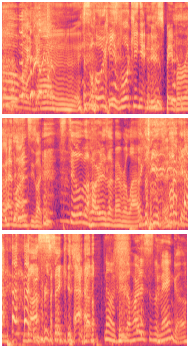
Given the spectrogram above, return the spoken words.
Oh my god. he's, look, he's looking at newspaper headlines. He's like, Still the hardest I've ever laughed on this fucking godforsaken show. No, dude, the hardest is the mango.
